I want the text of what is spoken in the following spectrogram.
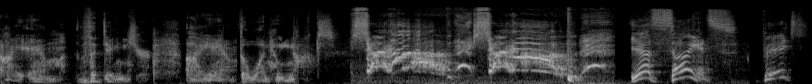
I am the danger. I am the one who knocks. Shut up! Shut up! Yes, science, bitch!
